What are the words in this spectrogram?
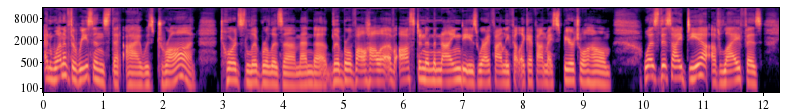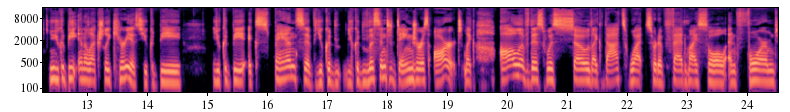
And one of the reasons that I was drawn towards liberalism and the liberal Valhalla of Austin in the 90s, where I finally felt like I found my spiritual home, was this idea of life as you could be intellectually curious, you could be you could be expansive you could you could listen to dangerous art. Like all of this was so like that's what sort of fed my soul and formed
